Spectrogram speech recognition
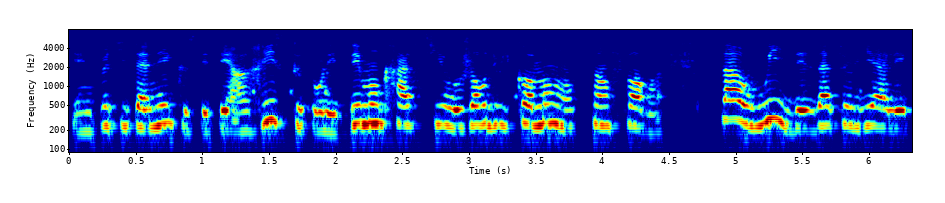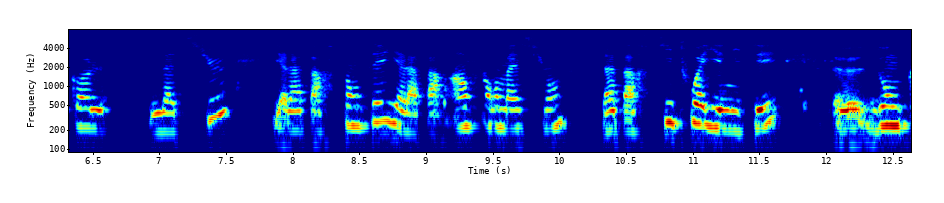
il y a une petite année, que c'était un risque pour les démocraties aujourd'hui. Comment on s'informe? Ça, oui, des ateliers à l'école là-dessus. Il y a la part santé, il y a la part information, la part citoyenneté. Euh, donc,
